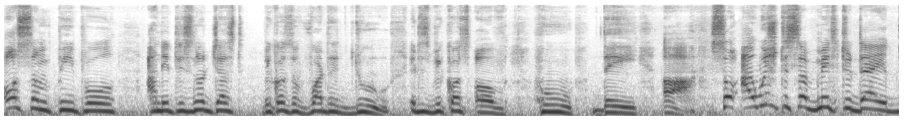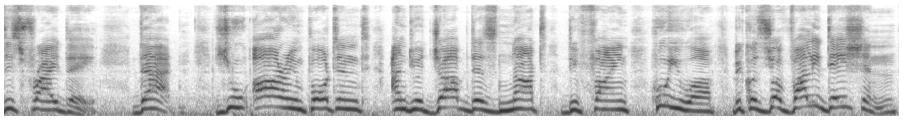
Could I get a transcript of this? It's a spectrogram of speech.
awesome people. And it is not just because of what they do. It is because of who they are. So I wish to submit today, this Friday, that you are important and your job does not define who you are because your validation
